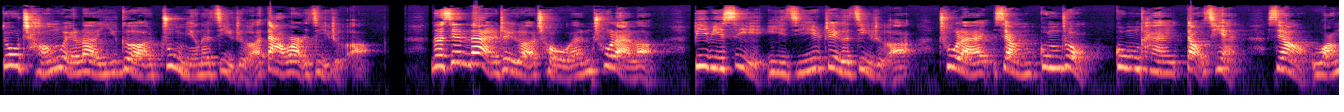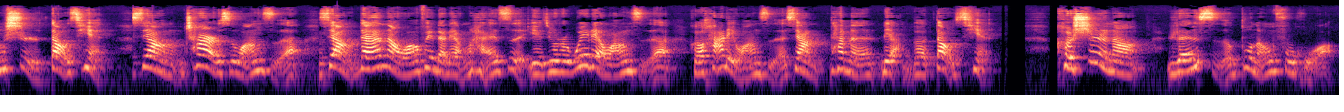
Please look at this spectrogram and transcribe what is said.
都成为了一个著名的记者，大腕记者。那现在这个丑闻出来了。BBC 以及这个记者出来向公众公开道歉，向王室道歉，向查尔斯王子、向戴安娜王妃的两个孩子，也就是威廉王子和哈利王子，向他们两个道歉。可是呢，人死不能复活，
